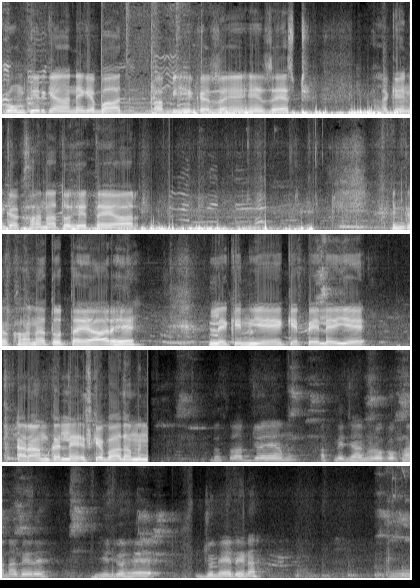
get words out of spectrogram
घूम फिर के आने के बाद अब ये कर रहे हैं रेस्ट हालाँकि इनका खाना तो है तैयार। इनका खाना तो तैयार है, लेकिन ये कि पहले ये आराम कर लें, इसके बाद हम दोस्तों, अब जो है हम अपने जानवरों को खाना दे रहे ये जो है जुनेद है ना, वो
